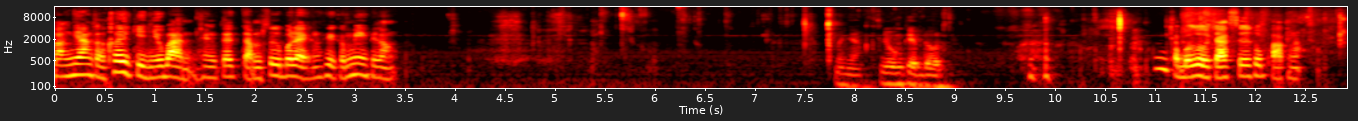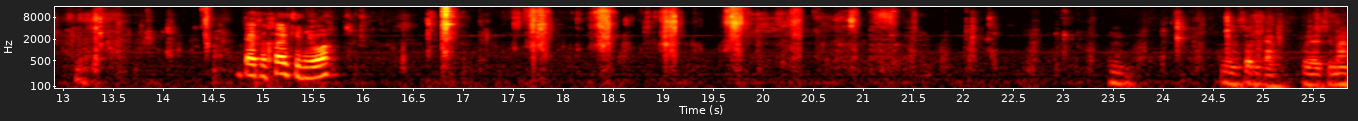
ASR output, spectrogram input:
บางอย่างก็เคยกินอยู่บ้านแห่งจะจำซื้อบ่ได้จังซี่ก็มีพี่น้องมันยังยุงเทียบโดนก็บ่รู้จักซื้อทุกผักเนาะ แต่ก็เคยกินอยู่มือส้นกันมือชิมา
